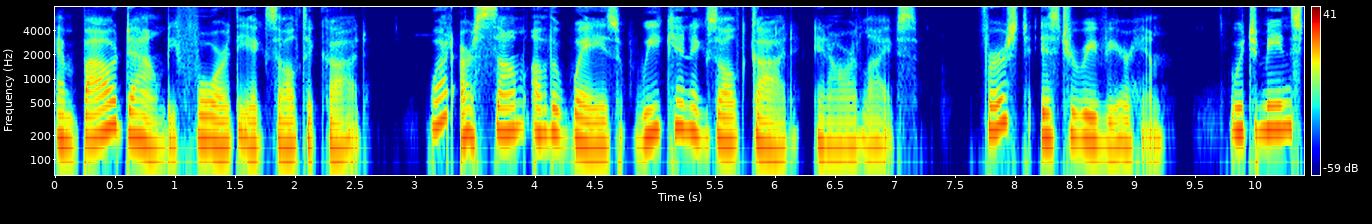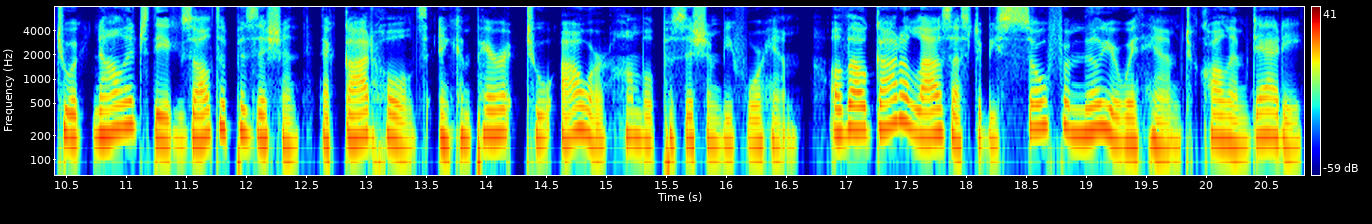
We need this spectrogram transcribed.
and bow down before the exalted God? What are some of the ways we can exalt God in our lives? First is to revere him. Which means to acknowledge the exalted position that God holds and compare it to our humble position before Him. Although God allows us to be so familiar with Him to call Him Daddy,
